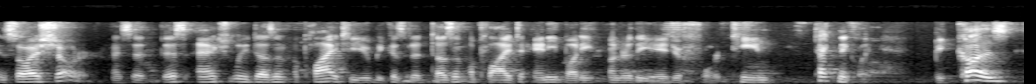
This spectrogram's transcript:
And so I showed her. I said, this actually doesn't apply to you because it doesn't apply to anybody under the age of 14, technically. Because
